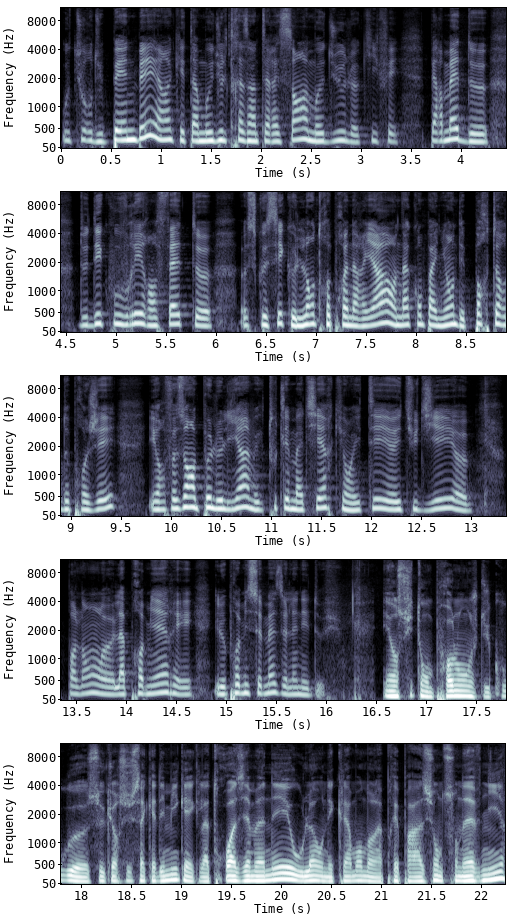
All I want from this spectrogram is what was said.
autour du PNB, hein, qui est un module très intéressant, un module qui fait permettre de, découvrir en fait euh, ce que c'est que l'entrepreneuriat en accompagnant des porteurs de projets et en faisant un peu le lien avec toutes les matières qui ont été euh, étudiées euh, pendant la première et, le premier semestre de l'année 2. Et ensuite, on prolonge du coup ce cursus académique avec la troisième année où là, on est clairement dans la préparation de son avenir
